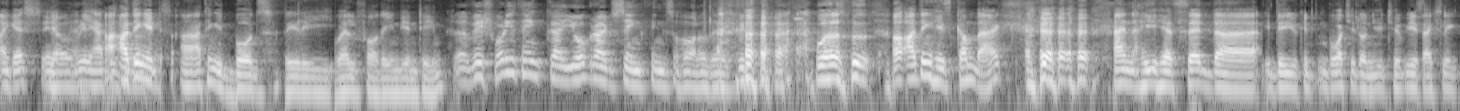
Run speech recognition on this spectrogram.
I guess. You know, really happy. I, I think it. I think it bodes really well for the Indian team. Uh, Vish, what do you think uh, Yograj Singh thinks of all of this? well, uh, I think he's come back, and he has said uh, you can watch it on YouTube. He's actually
